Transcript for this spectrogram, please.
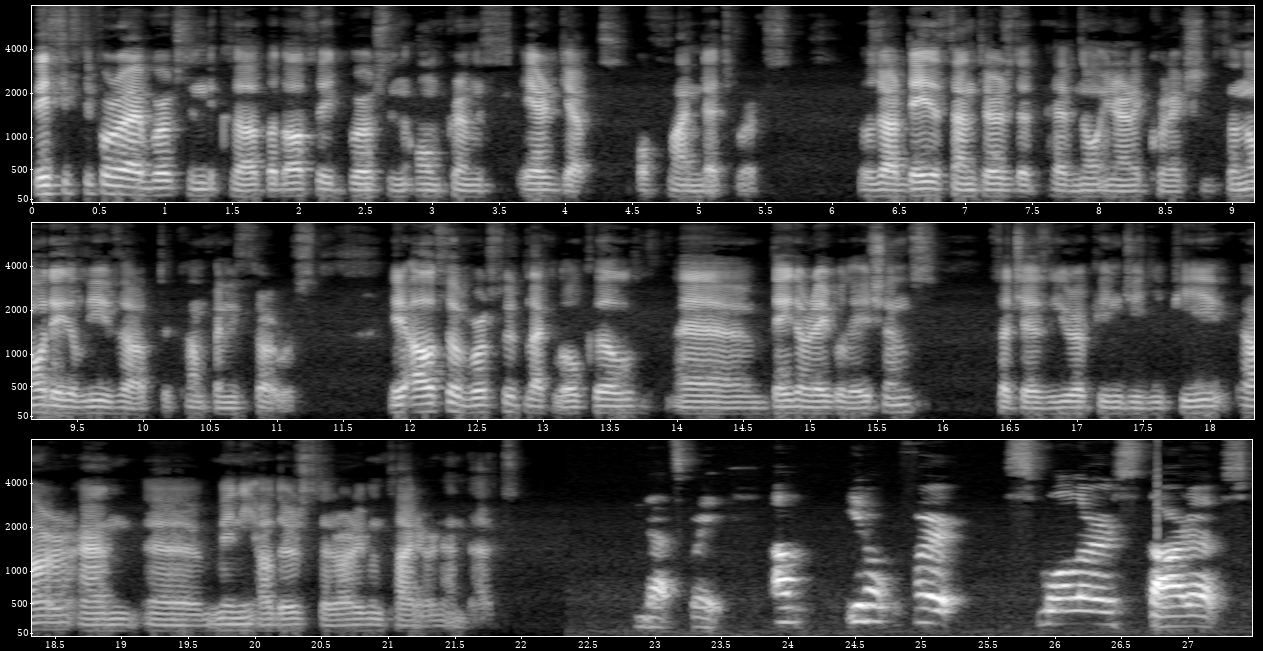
Base 64 AI works in the cloud, but also it works in on-premise air-gapped offline networks. Those are data centers that have no internet connection, so no data leaves out the company's servers. It also works with like local uh, data regulations, such as European GDPR and uh, many others that are even tighter than that. That's great. Um, you know, for smaller startups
